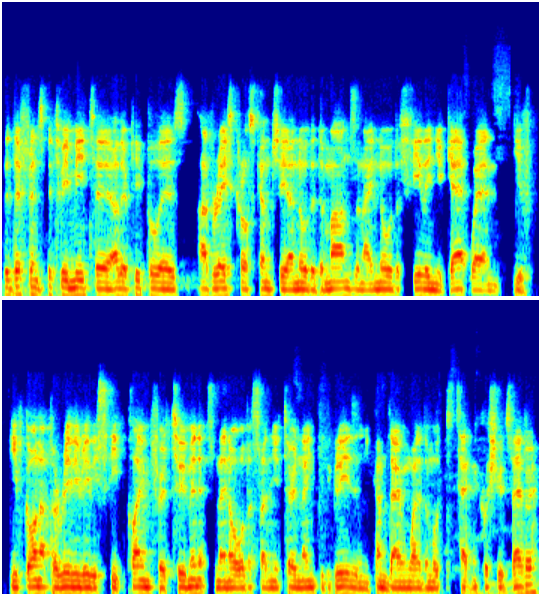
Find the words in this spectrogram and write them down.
the difference between me to other people is I've raced cross country. I know the demands and I know the feeling you get when you've you've gone up a really really steep climb for two minutes and then all of a sudden you turn 90 degrees and you come down one of the most technical shoots ever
